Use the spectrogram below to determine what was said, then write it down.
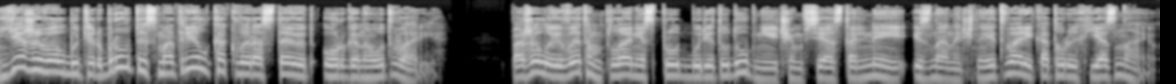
Я жевал бутерброд и смотрел, как вырастают органы у твари. Пожалуй, в этом плане спрут будет удобнее, чем все остальные изнаночные твари, которых я знаю.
